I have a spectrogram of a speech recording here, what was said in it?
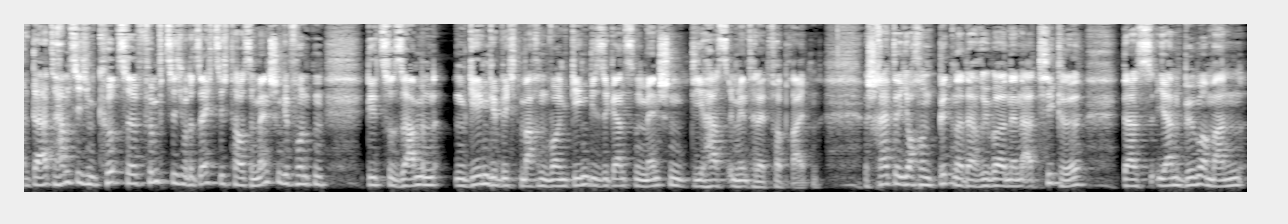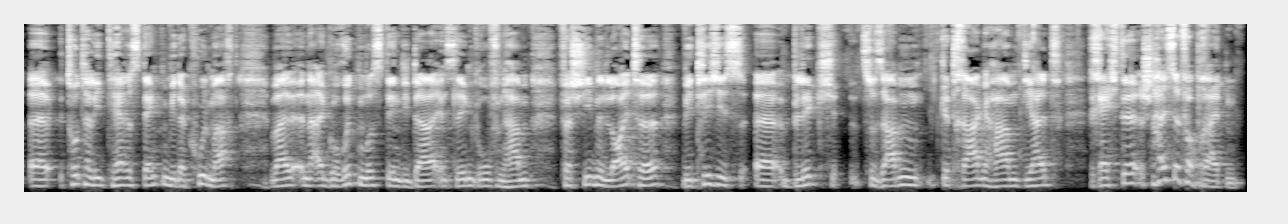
Und da haben sich in Kürze 50 oder 60.000 Menschen gefunden, die zusammen ein Gegengewicht machen wollen gegen diese ganzen Menschen, die Hass im Internet verbreiten. Schreibt der Jochen Bittner darüber einen Artikel, dass Jan Böhmermann äh, totalitäres Denken wieder cool macht, weil ein Algorithmus, den die da ins Leben gerufen haben, verschiedene Leute wie Tichys äh, Blick zusammengetragen haben, die halt rechte Scheiße verbreiten.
